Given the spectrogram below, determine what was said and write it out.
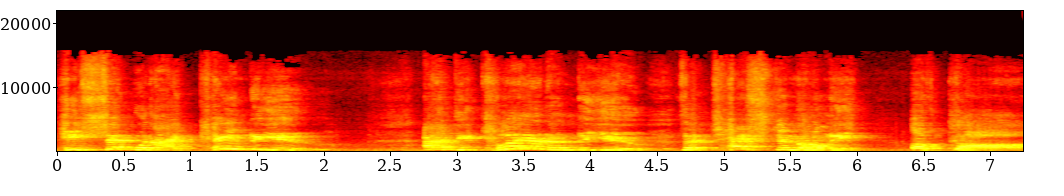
He said, when I came to you, I declared unto you the testimony of God.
